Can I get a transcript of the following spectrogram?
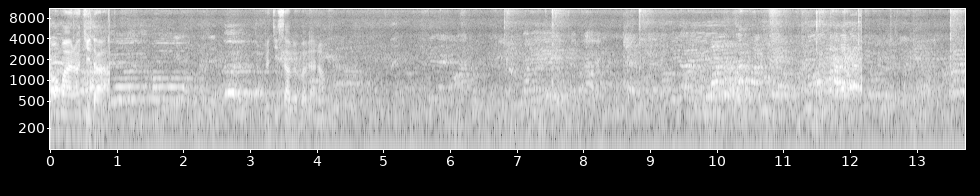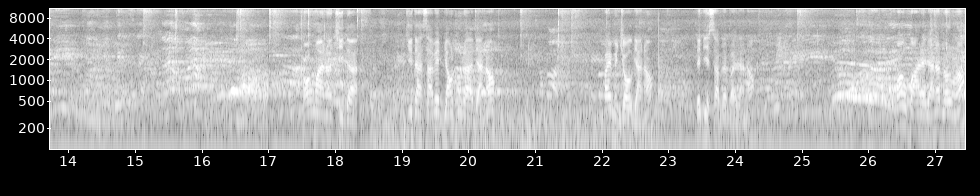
ကောင်းပါနော်ကြည်တာကကြည် စားပဲပါဗျာနော်ကောင်းပါနော်ကြည်တာကြည်တာစားပဲပြောင်းထုတ်တာဗျာနော်ပိုက်မကြောဗျာနော်လက်ပြစားပဲပါဗျာနော်ပေါက်ပါတယ်ဗျာနော်လုံးနော်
